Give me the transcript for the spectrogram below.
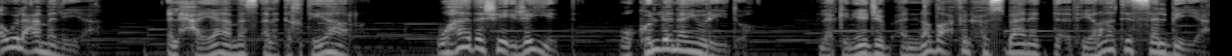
أو العملية الحياة مسألة اختيار وهذا شيء جيد وكلنا يريده لكن يجب أن نضع في الحسبان التأثيرات السلبية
